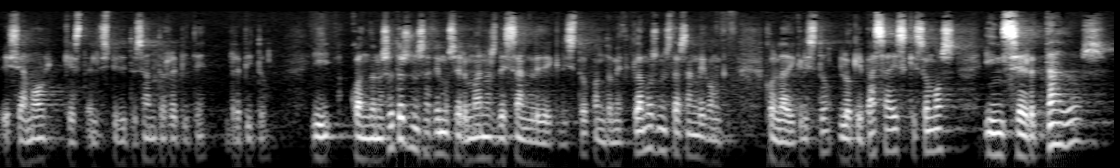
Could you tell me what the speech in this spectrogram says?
ese amor que el Espíritu Santo repite, repito, y cuando nosotros nos hacemos hermanos de sangre de Cristo, cuando mezclamos nuestra sangre con, la de Cristo, lo que pasa es que somos insertados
